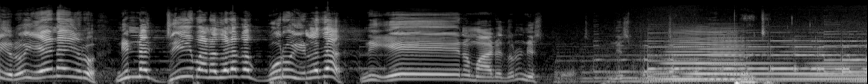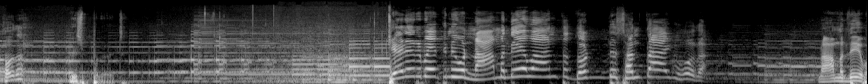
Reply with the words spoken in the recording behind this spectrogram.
ಇರು ಏನೇ ಇರು ನಿನ್ನ ಜೀವನದೊಳಗೆ ಗುರು ಇಲ್ಲದ ನೀ ಏನು ಮಾಡಿದ್ರು ನಿಷ್ಪ್ರಯೋಜನ ನಿಷ್ಪ್ರಯೋಜನ. ಹೌದಾ? ನಿಷ್ಪ್ರಯೋಜನ. ಕೇಳಿರ್ಬೇಕು ನೀವು ನಾಮದೇವ ಅಂತ ದೊಡ್ಡ ಸಂತ ಆಗಿ ಹೋದ. ನಾಮದೇವ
